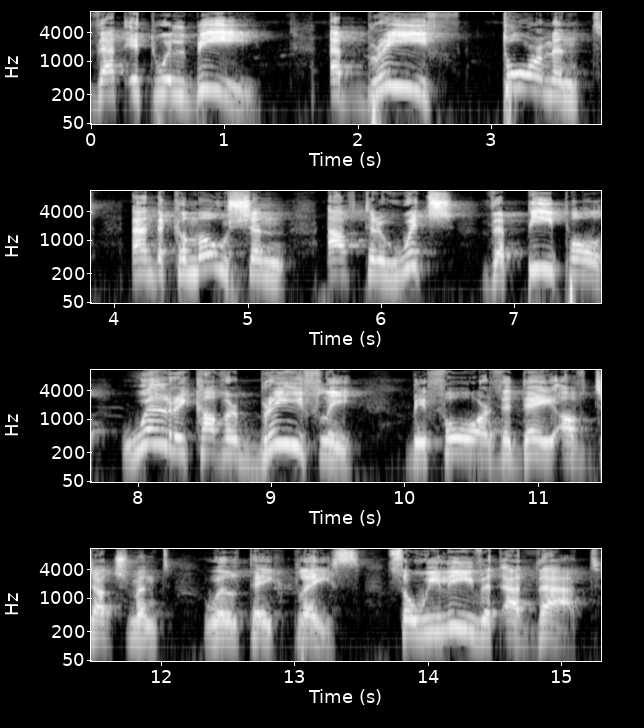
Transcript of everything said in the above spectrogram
that it will be a brief torment and a commotion after which the people will recover briefly before the day of judgment will take place. So we leave it at that.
